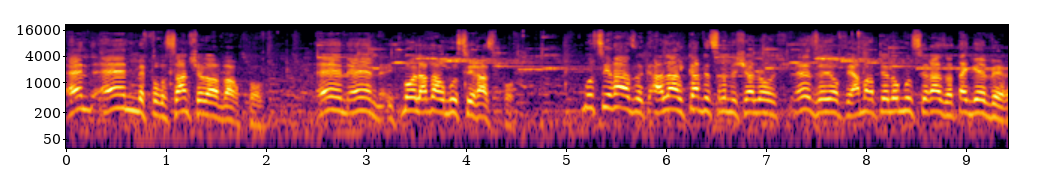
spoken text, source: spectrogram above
אין, אין מפורסם שלא עבר פה. אין, אין. אתמול עבר מוסי רז פה. מוסי רז עלה על קו 23, איזה יופי. אמרתי לו, מוסי רז, אתה גבר.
